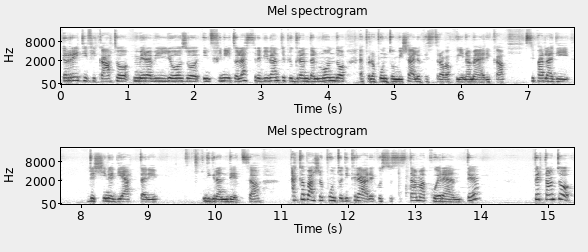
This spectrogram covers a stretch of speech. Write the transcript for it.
retificato, meraviglioso, infinito. L'essere vivente più grande al mondo è per l'appunto un micelio che si trova qui in America. Si parla di decine di ettari di grandezza, è capace appunto di creare questo sistema coerente, pertanto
